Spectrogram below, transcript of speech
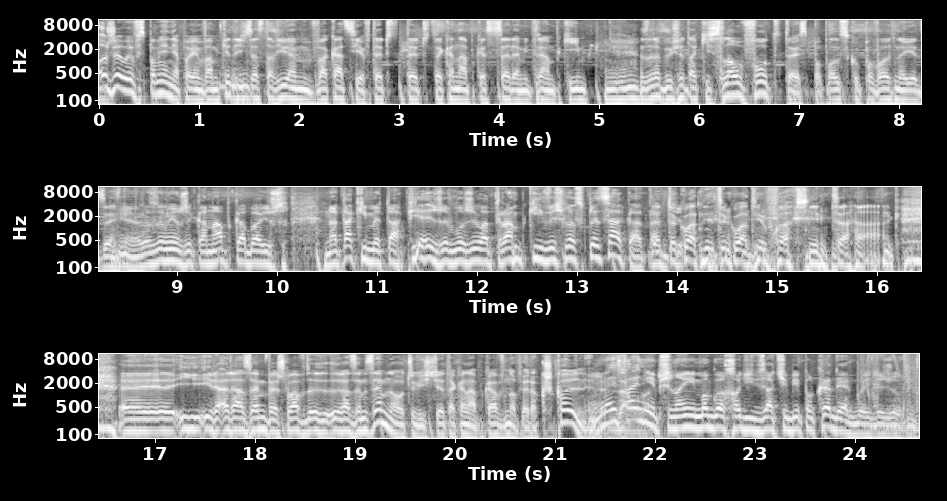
Ożyły wspomnienia, powiem wam. Kiedyś zastawiłem w wakacje w tecz- teczce kanapkę z serem i trampki. Mhm. Zrobił się taki slow food, to jest po polsku powolne jedzenie. Nie, rozumiem, że kanapka była już na takim etapie, że włożyła trampki i wyszła z plecaka. Tak? Dokładnie, dokładnie, właśnie tak. E, I, i ra- razem weszła, w, razem ze mną oczywiście, ta kanapka w nowy rok szkolny. No i fajnie, przynajmniej mogła chodzić za ciebie po kredę, jak byłeś dyżurny.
